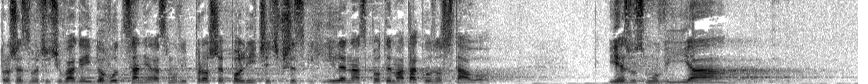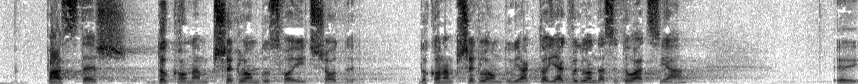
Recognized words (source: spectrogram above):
Proszę zwrócić uwagę i dowódca nieraz mówi, proszę policzyć wszystkich, ile nas po tym ataku zostało. Jezus mówi: Ja, pasterz, dokonam przeglądu swojej trzody. Dokonam przeglądu, jak, to, jak wygląda sytuacja, y,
